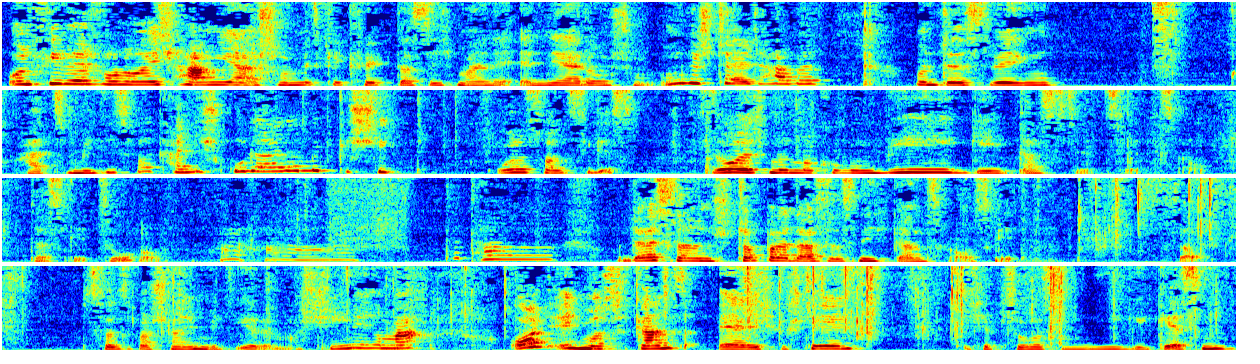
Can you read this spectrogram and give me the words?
Und viele von euch haben ja schon mitgekriegt, dass ich meine Ernährung schon umgestellt habe. Und deswegen hat sie mir diesmal keine Schokolade mitgeschickt. Oder sonstiges. So, jetzt müssen wir mal gucken, wie geht das jetzt, jetzt auf. Das geht so auf. Und da ist dann ein Stopper, dass es nicht ganz rausgeht. So. Das hat sie wahrscheinlich mit ihrer Maschine gemacht. Und ich muss ganz ehrlich gestehen, ich habe sowas nie gegessen.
